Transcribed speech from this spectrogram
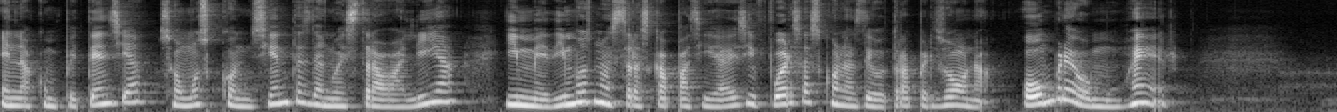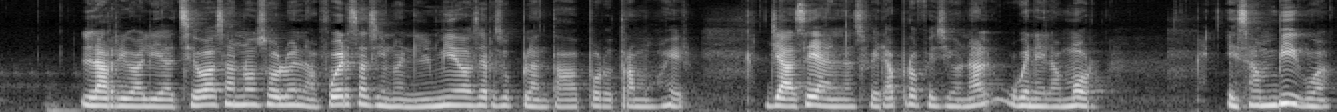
En la competencia somos conscientes de nuestra valía y medimos nuestras capacidades y fuerzas con las de otra persona, hombre o mujer. La rivalidad se basa no solo en la fuerza, sino en el miedo a ser suplantada por otra mujer, ya sea en la esfera profesional o en el amor. Es ambigua,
